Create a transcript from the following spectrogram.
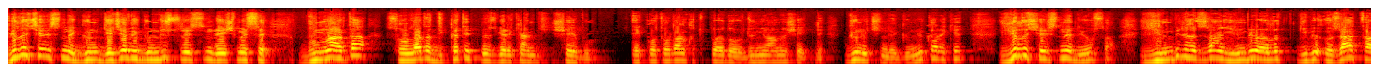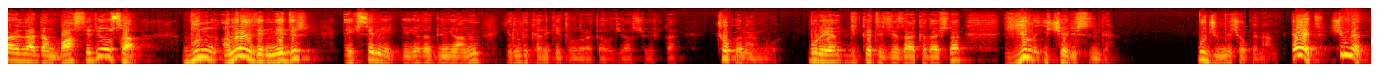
yıl içerisinde gün, gece ve gündüz süresinin değişmesi bunlarda sorularda dikkat etmeniz gereken şey bu. Ekvatordan kutuplara doğru dünyanın şekli, gün içinde günlük hareket, yıl içerisinde diyorsa 21 Haziran 21 Aralık gibi özel tarihlerden bahsediyorsa bunun ana nedeni nedir? Eksen eğikliği ya da dünyanın yıllık hareketi olarak alacağız çocuklar. Çok önemli bu. Buraya dikkat edeceğiz arkadaşlar. Yıl içerisinde. Bu cümle çok önemli. Evet şimdi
